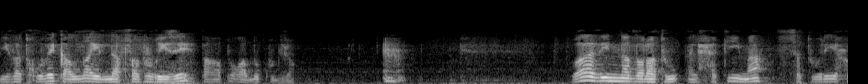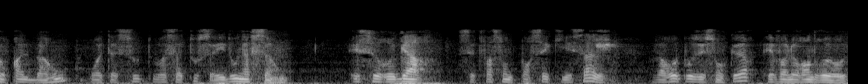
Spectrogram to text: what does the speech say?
il va trouver qu'Allah il l'a favorisé par rapport à beaucoup de gens. وهذه النظرة الحكيمة ستريح قلبه وستسعد نفسه et ce regard cette façon de penser qui est sage va reposer son cœur et va le rendre heureux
